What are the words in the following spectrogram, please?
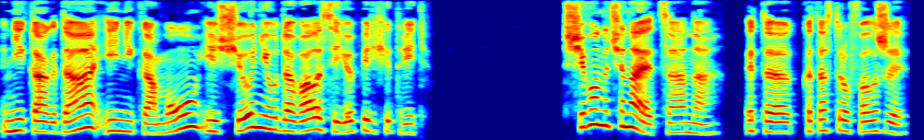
никогда и никому еще не удавалось ее перехитрить. С чего начинается она, эта катастрофа лжи?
